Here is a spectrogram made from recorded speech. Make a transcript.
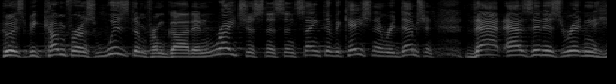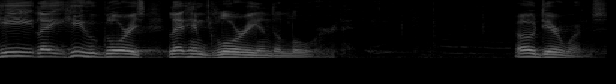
who has become for us wisdom from God and righteousness and sanctification and redemption, that as it is written, he, he who glories, let him glory in the Lord. Oh, dear ones,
